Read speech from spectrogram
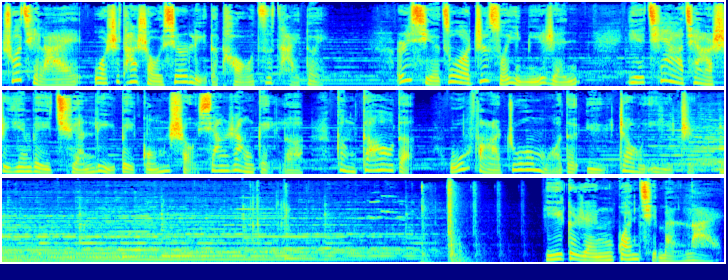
说起来，我是他手心里的骰子才对。而写作之所以迷人，也恰恰是因为权力被拱手相让给了更高的、无法捉摸的宇宙意志。一个人关起门来，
